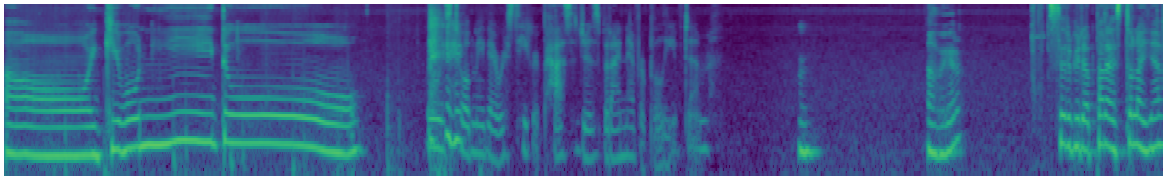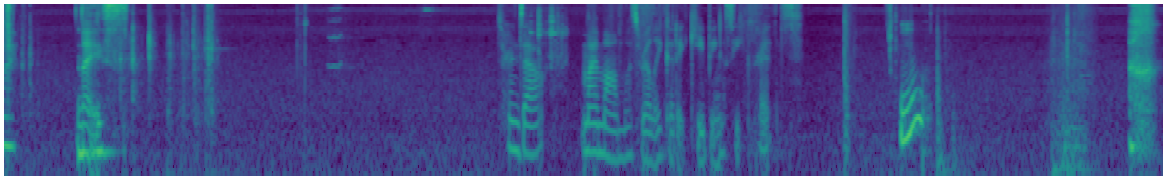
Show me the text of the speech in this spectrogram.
Ay, qué bonito. Lewis told me there were secret passages, but I never believed him. A ver. Servirá para esto la llave. Nice. Turns out, my mom was really good at keeping secrets. Uh.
